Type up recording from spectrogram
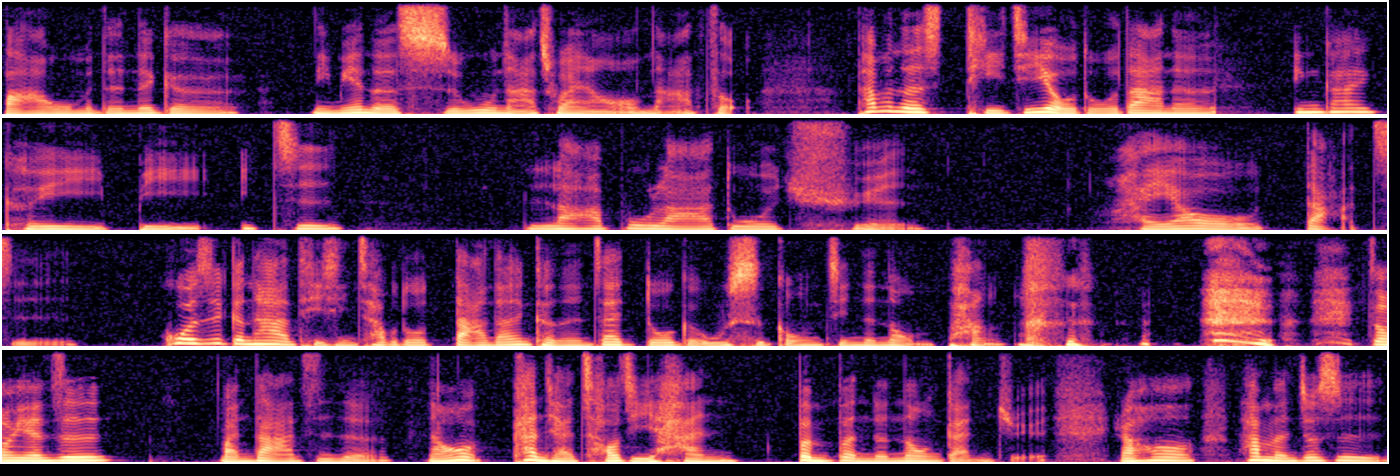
把我们的那个。里面的食物拿出来，然后拿走。它们的体积有多大呢？应该可以比一只拉布拉多犬还要大只，或者是跟它的体型差不多大，但是可能再多个五十公斤的那种胖。总而言之，蛮大只的，然后看起来超级憨，笨笨的那种感觉。然后他们就是。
